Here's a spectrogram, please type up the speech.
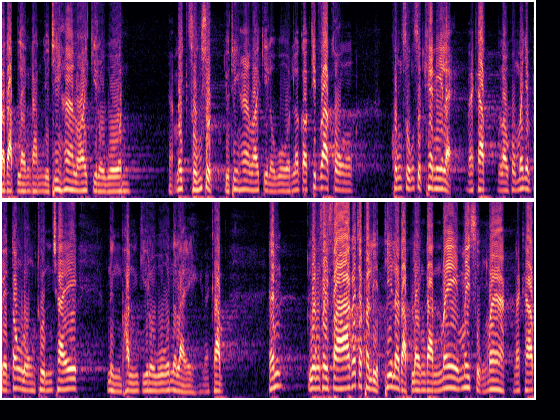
ระดับแรงดันอยู่ที่ 500 กิโลโวลต์ไม่สูงสุดอยู่ที่ 500 กิโลโวลต์แล้วก็คิดว่าคงคงสูงสุดแค่นี้แหละนะครับ เราคงไม่จำเป็นต้องลงทุนใช้ 1,000 กิโลโวลต์อะไรนะครับนั้นโรงไฟฟ้าก็จะผลิตที่ระดับแรงดันไม่ไม่สูงมากนะครับ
